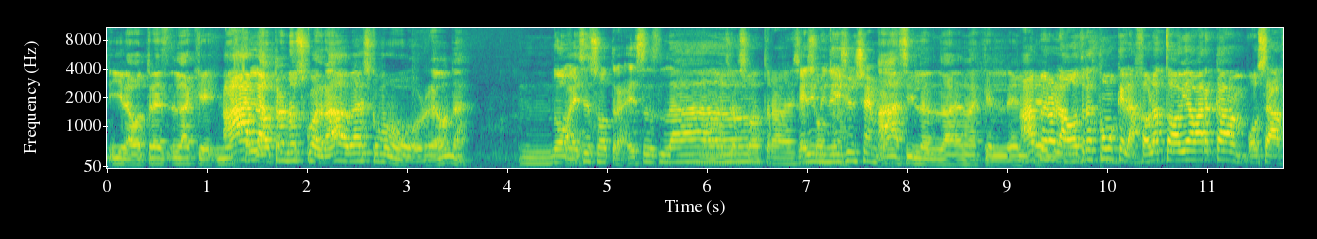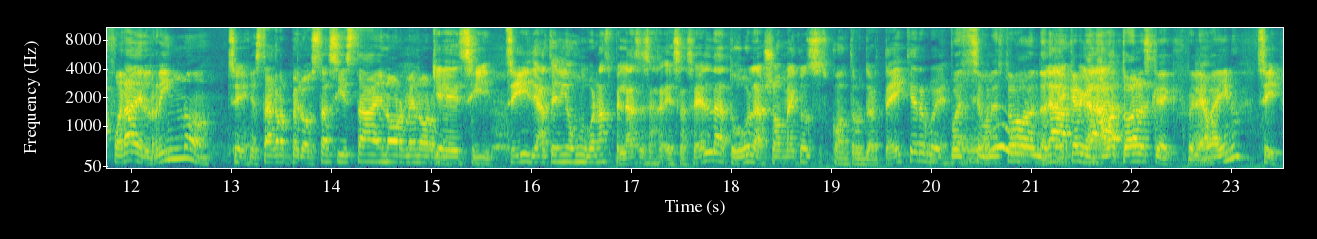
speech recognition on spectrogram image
Y la otra es la que... No Ah, es- la... la- otra no es cuadrada, ¿verdad? Es como redonda. No, esa es otra. Esa es la. No, esa es otra, esa es Elimination Chamber. Ah, sí, la, la, la que el... el- Ah, pero el- la otra es como que la jaula todavía abarca, o sea, fuera del ring, ¿no? Sí. Está, pero esta sí está enorme, enorme. Que sí, sí, ya ha tenido muy buenas peleas esa, esa celda. Tuvo la Shawn Michaels contra Undertaker, güey. Pues según esto, Undertaker La- la- ganaba todas las que peleaba ahí, ¿no? Sí,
